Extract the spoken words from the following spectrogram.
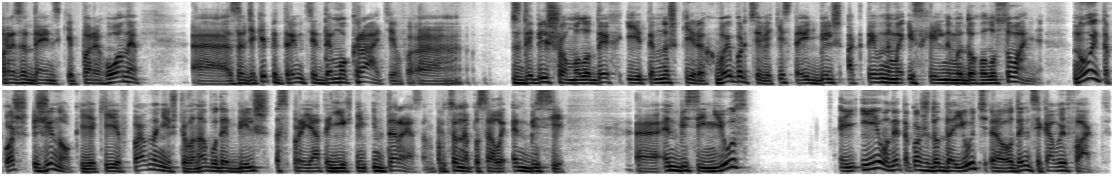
президентські перегони е, завдяки підтримці демократів. Здебільшого молодих і темношкірих виборців, які стають більш активними і схильними до голосування. Ну і також жінок, які впевнені, що вона буде більш сприяти їхнім інтересам. Про це написали NBC. NBC News. І- вони також додають е, один цікавий факт:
